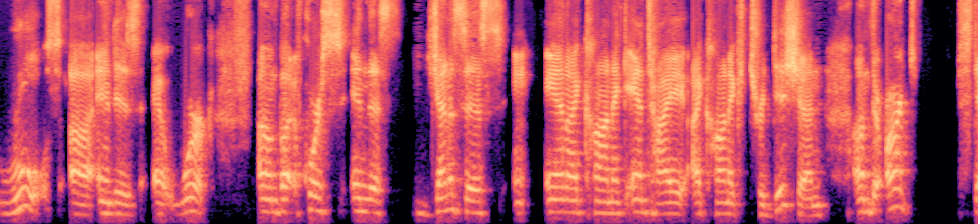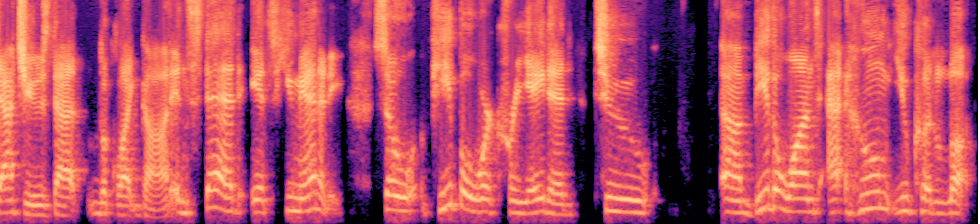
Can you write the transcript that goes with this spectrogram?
rules uh, and is at work. Um, but of course, in this Genesis aniconic, anti iconic tradition, um, there aren't statues that look like God. Instead, it's humanity. So people were created to um, be the ones at whom you could look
